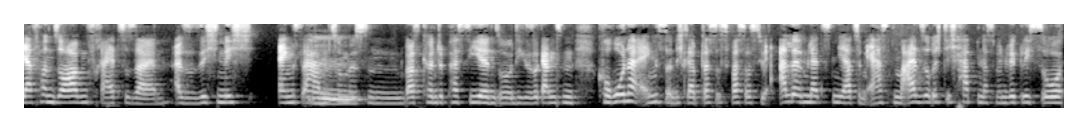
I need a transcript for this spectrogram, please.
ja von Sorgen frei zu sein. Also sich nicht Ängste haben mm. zu müssen, was könnte passieren, so diese ganzen Corona-Ängste. Und ich glaube, das ist was, was wir alle im letzten Jahr zum ersten Mal so richtig hatten, dass man wirklich so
